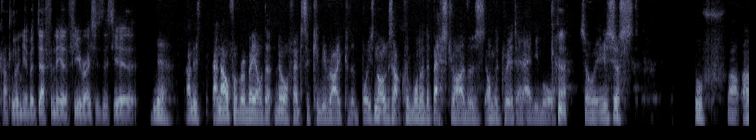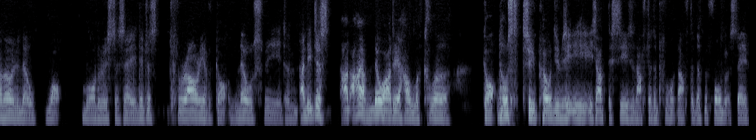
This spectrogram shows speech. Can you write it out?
Catalonia, but definitely at a few races this year. Yeah, and it's, and Alfa Romeo. That no offense to Kimi Raikkonen, but he's not exactly one of the best drivers on the grid anymore. so it's just, oof, I, I don't even know what more there is to say. They just Ferrari have got no speed, and and it just I, I have no idea how Leclerc got those two podiums he, he's had this season after the after the performance they've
